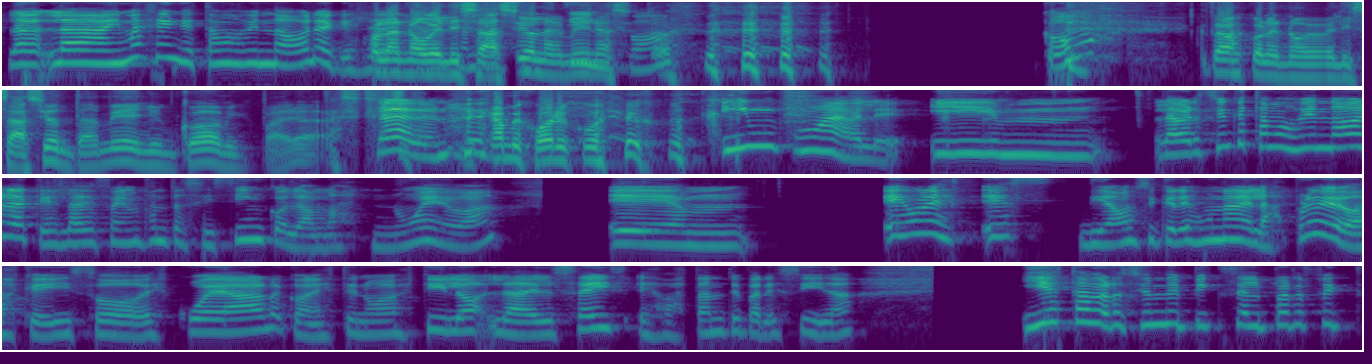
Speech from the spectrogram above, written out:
La, la imagen que estamos viendo ahora, que es con la, novelización, la mina. ¿Cómo? Estabas con la novelización también y un cómic para. Claro, no. Déjame jugar el juego. Infumable. Y. La versión que estamos viendo ahora, que es la de Final Fantasy V, la más nueva, em, es, es, digamos, si querés, una de las pruebas que hizo Square con este nuevo estilo. La del 6 es bastante parecida. Y esta versión de Pixel Perfect,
